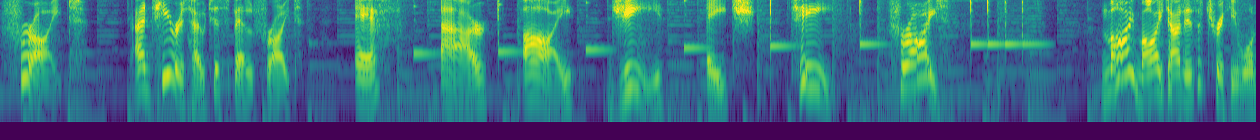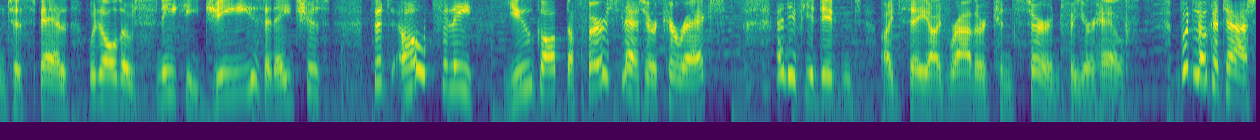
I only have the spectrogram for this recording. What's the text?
fright. And here is how to spell fright F R I G H T. Fright. My, my, that is a tricky one to spell with all those sneaky G's and H's. But hopefully, you got the first letter correct. And if you didn't, I'd say I'd rather concerned for your health. But look at that,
